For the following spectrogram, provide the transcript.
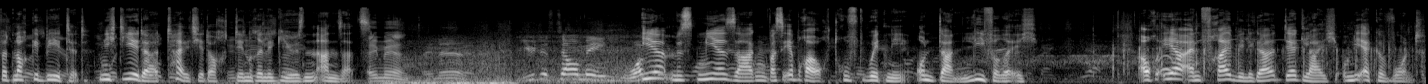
wird noch gebetet. Nicht jeder teilt jedoch den religiösen Ansatz. Amen. Ihr müsst mir sagen, was ihr braucht, ruft Whitney, und dann liefere ich. Auch er ein Freiwilliger, der gleich um die Ecke wohnt.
